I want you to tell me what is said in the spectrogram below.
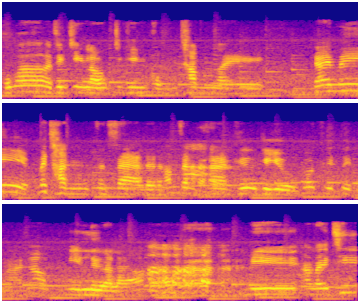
เพราะว่าจริง ๆ เราจริงๆผมทำอะไรได้ไม่ไม่ทันแฟนๆเลยนะครับแฟนๆคืออยู่ๆก็คือตื่นมาก็มีเรือแล้วนะครับมีอะไรที่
